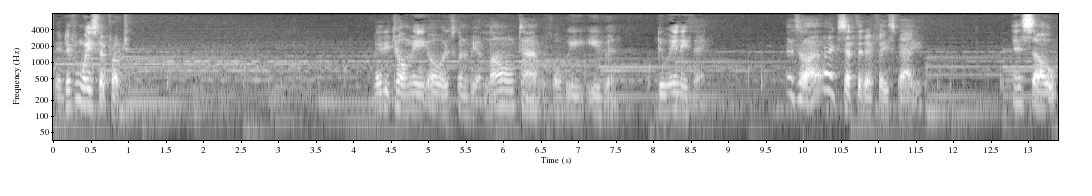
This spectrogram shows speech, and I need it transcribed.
There are different ways to approach it. Lady told me, oh, it's going to be a long time before we even do anything. And so I accepted at face value. And so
